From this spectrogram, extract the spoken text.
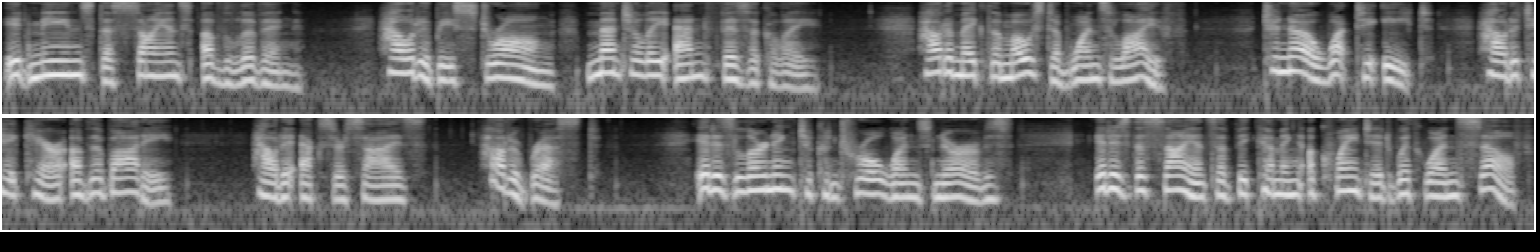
It means the science of living, how to be strong mentally and physically, how to make the most of one's life, to know what to eat, how to take care of the body, how to exercise, how to rest. It is learning to control one's nerves. It is the science of becoming acquainted with oneself,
